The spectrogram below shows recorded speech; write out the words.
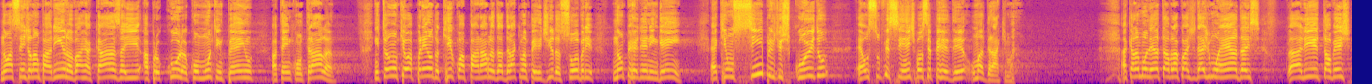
não acende a lamparina, varre a casa e a procura com muito empenho até encontrá-la? Então o que eu aprendo aqui com a parábola da dracma perdida sobre não perder ninguém é que um simples descuido é o suficiente para você perder uma dracma. Aquela mulher estava lá com as dez moedas, ali talvez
